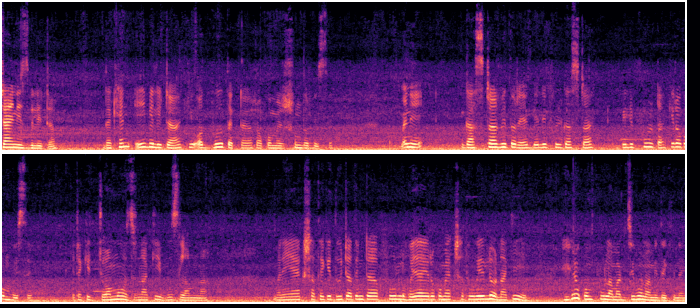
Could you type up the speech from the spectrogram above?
চাইনিজ বিলিটা দেখেন, এই বেলিটা কি অদ্ভুত একটা রকমের সুন্দর হয়েছে। মানে গাছটার ভিতরে বেলি ফুল গাছটা, বেলি ফুলটা কীরকম হয়েছে? এটা কি জমজ নাকি বুঝলাম না। মানে একসাথে কি দুইটা, তিনটা ফুল হইয়া এরকম একসাথে হইল নাকি? এরকম ফুল আমার জীবন আমি দেখি নাই।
